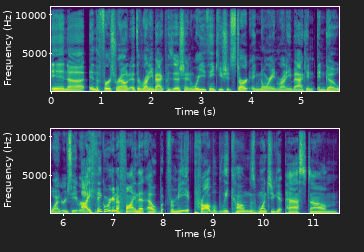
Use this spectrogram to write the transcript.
in uh in the first round at the running back position where you think you should start ignoring running back and, and go wide receiver? I think we're gonna find that out, but for me, it probably comes once you get past um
